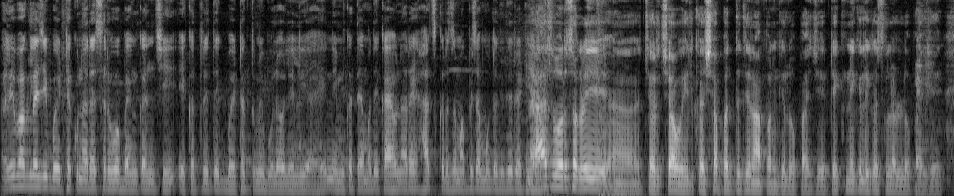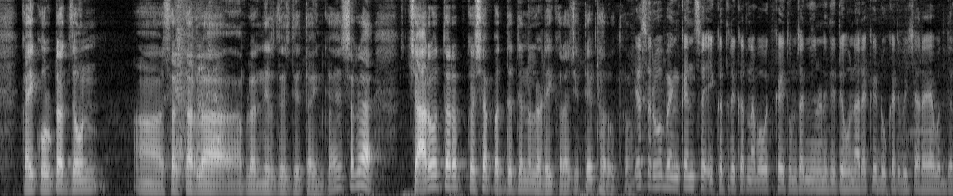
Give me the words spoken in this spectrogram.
अलिबागला जी बैठक होणार आहे सर्व बँकांची एकत्रित एक बैठक तुम्ही बोलावलेली आहे. नेमकं त्यामध्ये काय होणार आहे? हाच कर्जमाफीचा मुद्दा तिथे रेटणार आहे. याचवर सगळी अ, चर्चा होईल कशा पद्धतीनं आपण गेलो पाहिजे टेक्निकली कसं लढलो पाहिजे काही कोर्टात जाऊन अ, सरकारला आपला निर्देश देता येईल का? हे सगळ्या चारो तरफ कशा पद्धतीनं लढाई करायची ते ठरवतं. या सर्व बँकांचं एकत्रीकरणाबाबत काही तुमचा निर्णय तिथे होणार आहे काही डोक्यात विचार आहे याबद्दल?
